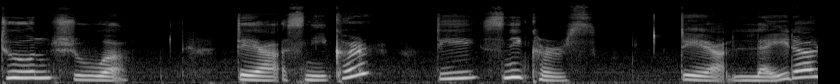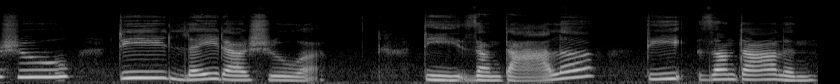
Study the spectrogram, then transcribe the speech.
Turnschuhe, der Sneaker, die Sneakers, der Lederschuh, die Lederschuhe, die Sandale, die Sandalen,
